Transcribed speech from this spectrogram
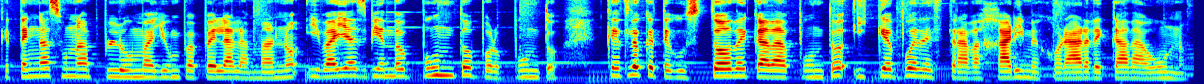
que tengas una pluma y un papel a la mano y vayas viendo punto por punto qué es lo que te gustó de cada punto y qué puedes trabajar y mejorar de cada uno.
